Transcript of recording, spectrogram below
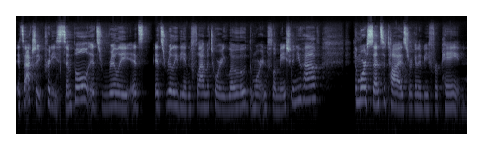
it's actually pretty simple it's really it's it's really the inflammatory load the more inflammation you have the more sensitized you're going to be for pain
